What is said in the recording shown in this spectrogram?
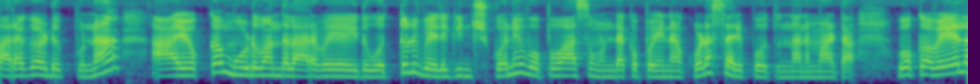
పరగడుపున ఆ యొక్క మూడు వందల అరవై ఐదు ఒత్తులు వెలిగించుకొని ఉపవాసం ఉండకపోయినా కూడా సరిపోతుందన్నమాట. ఒకవేళ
